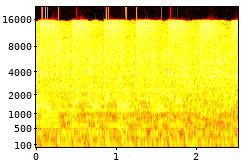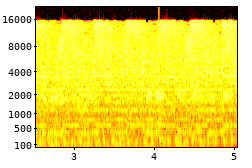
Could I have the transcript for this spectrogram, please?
Around kilometer or two kilometers. So we will show you. Look at the view this guys.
